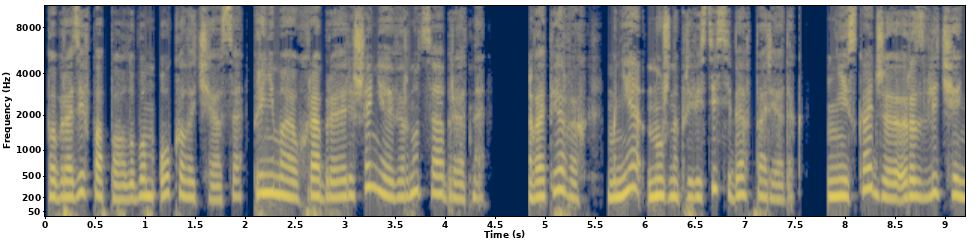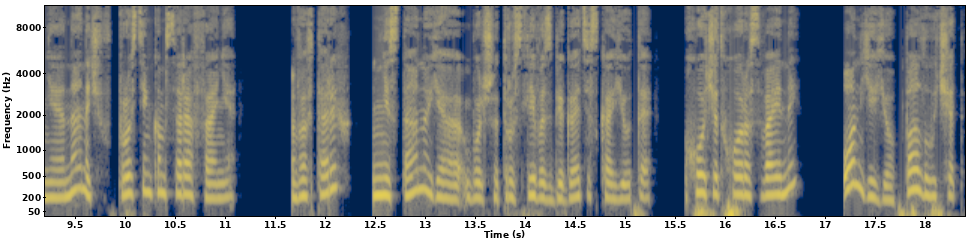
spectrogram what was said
Побродив по палубам около часа, принимаю храброе решение вернуться обратно. Во-первых, мне нужно привести себя в порядок. Не искать же развлечения на ночь в простеньком сарафане. Во-вторых, не стану я больше трусливо сбегать из каюты. Хочет Хорос войны? Он ее получит.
